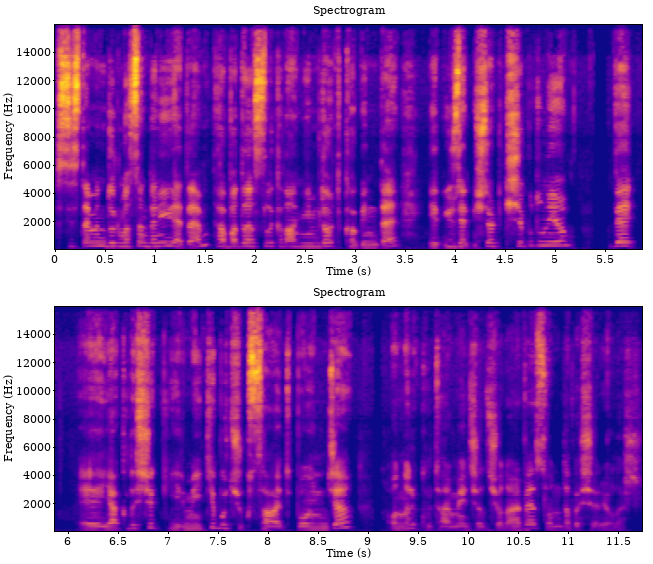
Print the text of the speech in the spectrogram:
Sistemin durması nedeniyle de havada asılı kalan 24 kabinde 174 kişi bulunuyor ve e, yaklaşık 22,5 saat boyunca onları kurtarmaya çalışıyorlar ve sonunda başarıyorlar.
